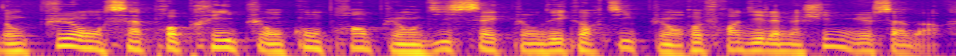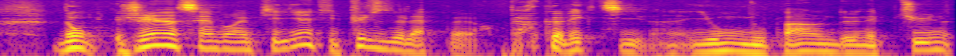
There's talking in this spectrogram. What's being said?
Donc plus on s'approprie, plus on comprend, plus on dissèque, plus on décortique, plus on refroidit la machine, mieux ça va. Donc j'ai un cerveau reptilien qui pulse de la peur, peur collective. Hein. Jung nous parle de Neptune,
